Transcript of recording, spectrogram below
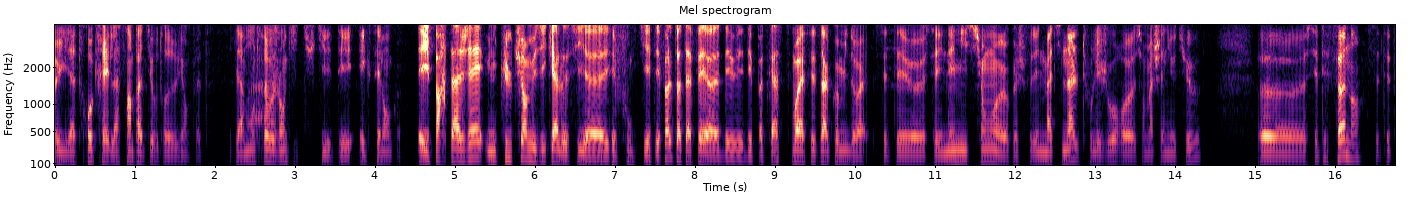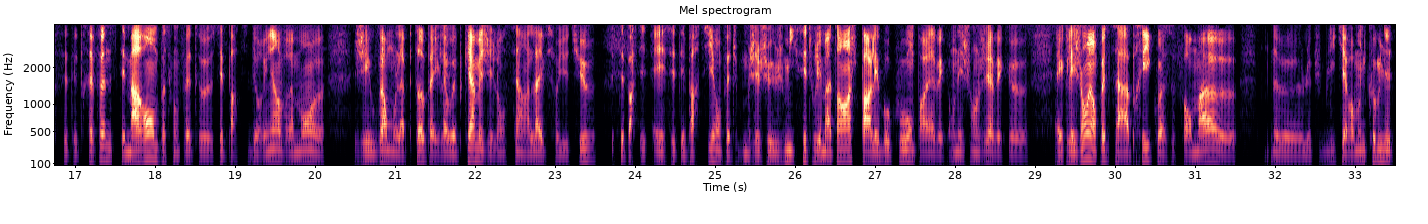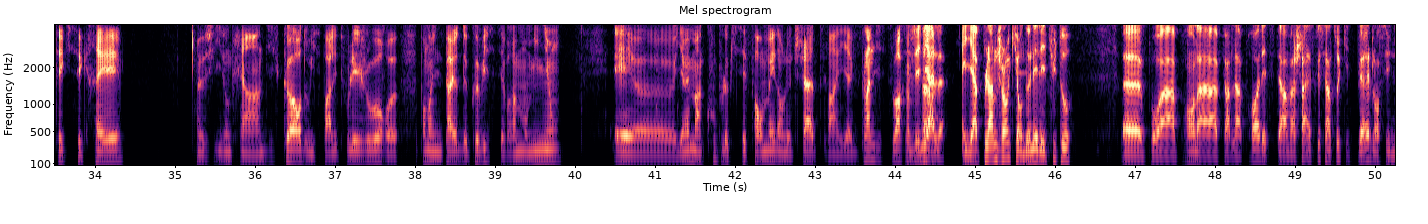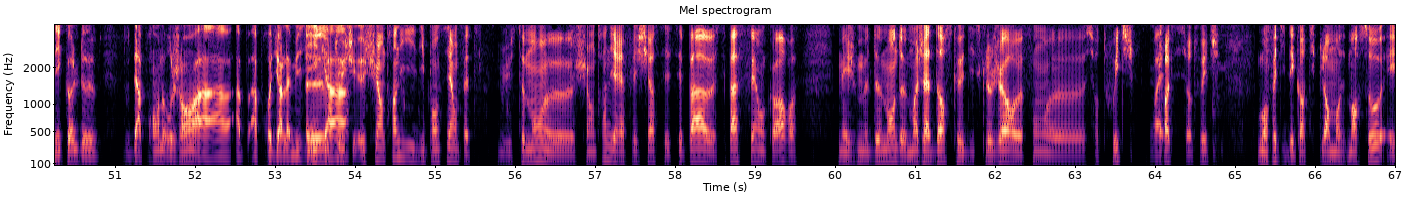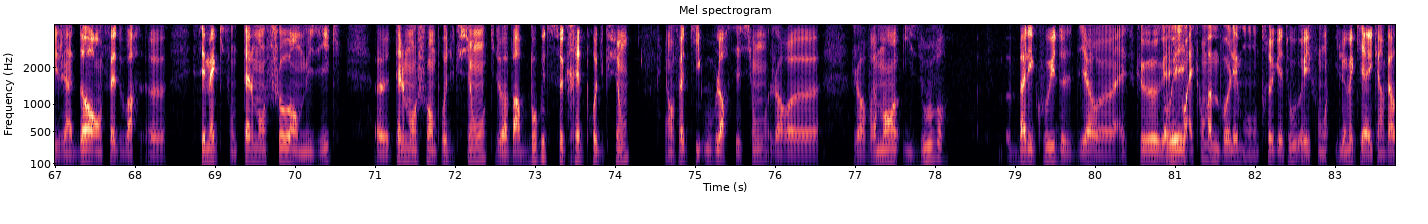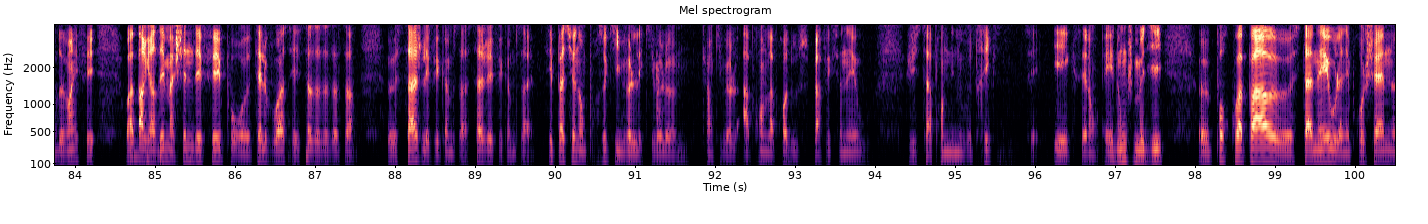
il a trop créé de la sympathie autour de lui en fait. Il a montré Ah. aux gens qu'il était excellent quoi. Et il partageait une culture musicale aussi euh, c'est fou. qui était folle. Toi, tu as fait euh, des, des podcasts. Ouais, c'est ça, Comide, ouais. C'était, euh, c'est une émission euh, que je faisais une matinale tous les jours sur ma chaîne YouTube. C'était fun, hein. c'était, c'était très fun, c'était marrant parce qu'en fait c'est parti de rien, vraiment. j'ai ouvert mon laptop avec la webcam et j'ai lancé un live sur YouTube. C'était parti. Et c'était parti en fait. Je, je- je mixais tous les matins, je parlais beaucoup, on parlait avec, on échangeait avec avec les gens et en fait ça a pris quoi ce format. Euh, le public, il y a vraiment une communauté qui s'est créée. Euh, ils ont créé un Discord où ils se parlaient tous les jours euh, pendant une période de Covid. C'était vraiment mignon. Et il y a même un couple qui s'est formé dans le chat. Enfin, il y a eu plein d'histoires C'est comme génial. Et il y a plein de gens qui ont donné des tutos pour apprendre à faire de la prod, etc. Machin. Est-ce que c'est un truc qui te plairait de lancer une école de d'apprendre aux gens à, à- à produire de la musique ça. À- je, je suis en train d'y penser en fait. Justement, je suis en train d'y réfléchir. C'est c'est pas c'est pas fait encore. Mais je me demande, moi j'adore ce que Disclosure euh, font euh, sur Twitch. Ouais. Je crois que c'est sur Twitch. Où en fait ils décortiquent leurs mor- morceaux et j'adore en fait voir euh, ces mecs qui sont tellement chauds en musique, euh, tellement chauds en production, qui doivent avoir beaucoup de secrets de production et en fait qui ouvrent leurs sessions. Genre, genre vraiment ils ouvrent, bas les couilles de se dire euh, est-ce que est-ce Oui. qu'on va me voler mon truc et tout. Et ils font le mec qui est avec un verre de vin il fait ouais bah regardez ma chaîne d'effets pour euh, telle voix c'est ça ça ça ça ça. Euh, ça je l'ai fait comme ça ça j'ai fait comme ça. C'est passionnant pour ceux qui veulent qui veulent euh, qui veulent apprendre la prod ou se perfectionner ou juste apprendre des nouveaux tricks c'est excellent. Et donc je me dis pourquoi pas cette année ou l'année prochaine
